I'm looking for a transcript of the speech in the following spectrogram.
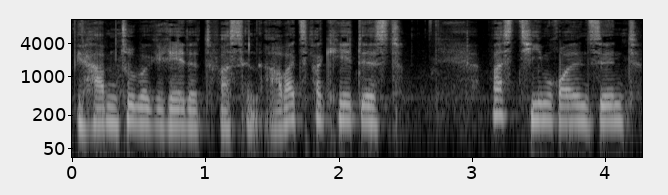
Wir haben darüber geredet, was ein Arbeitspaket ist, was Teamrollen sind,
